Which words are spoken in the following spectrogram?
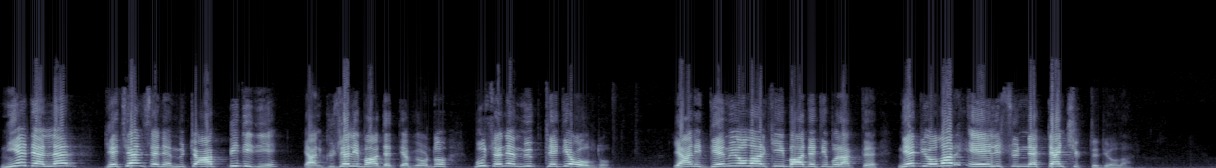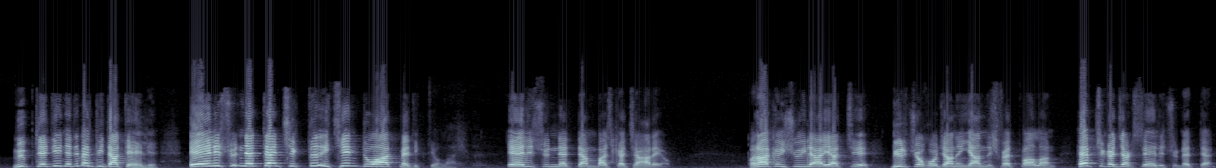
Niye derler? Geçen sene müteabbid idi, yani güzel ibadet yapıyordu, bu sene müptedi oldu. Yani demiyorlar ki ibadeti bıraktı. Ne diyorlar? Ehli sünnetten çıktı diyorlar. Müptedi ne demek? Bidat ehli. Ehli sünnetten çıktığı için dua etmedik diyorlar. Ehli sünnetten başka çare yok. Bırakın şu ilahiyatçı, birçok hocanın yanlış fetvalarını. Hep çıkacak ehli sünnetten.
